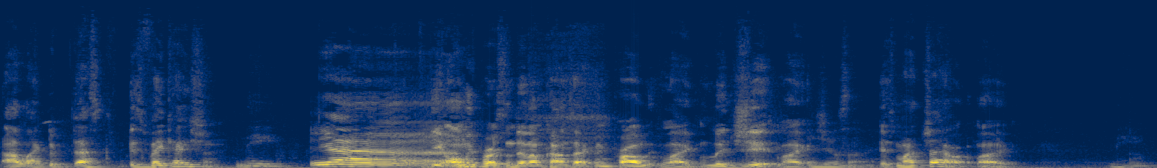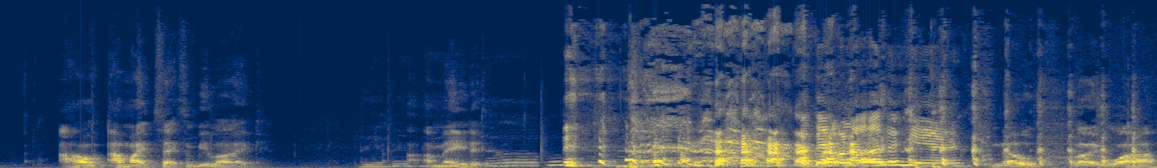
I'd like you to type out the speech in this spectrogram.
I like to. That's it's vacation. Need Yeah. The only person that I'm contacting probably like legit like is your son? it's my child. Like Need. I I might text and be like, Living I made it. But then on the other hand, no, like why?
